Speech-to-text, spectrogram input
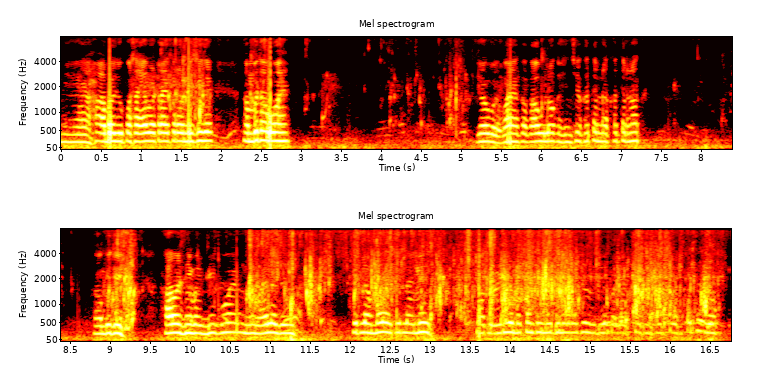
ને આ બાજુ પાછા આવ્યા ટ્રાય કરવાની છે આમ બતાવો અહીં. જો ભાઈ વાય કાક આવું લોકેશન છે, ખતરનાક ખતરનાક. આ બધી આવાજની ભાઈ બીક હોય ને હાલે જઈ કેટલા મળે, કેટલા નહીં. બાકી વિડીયોમાં કન્ટિન્યુ બની રહેજો વીડિયો પર લાઈક કરી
